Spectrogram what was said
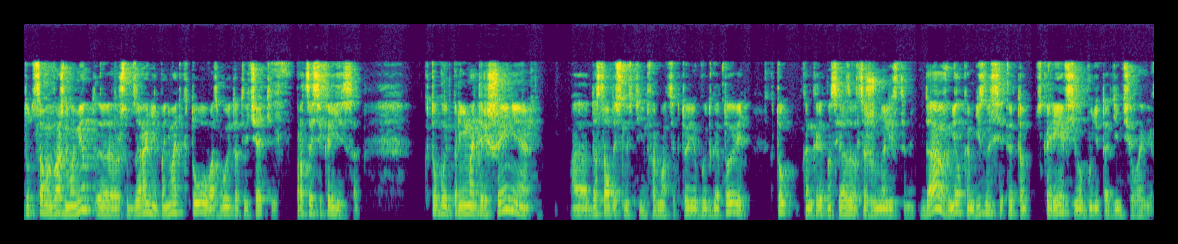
Тут самый важный момент, чтобы заранее понимать, кто у вас будет отвечать в процессе кризиса. Кто будет принимать решения, достаточности информации, кто ее будет готовить, кто конкретно связываться с журналистами. Да, в мелком бизнесе это, скорее всего, будет один человек.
